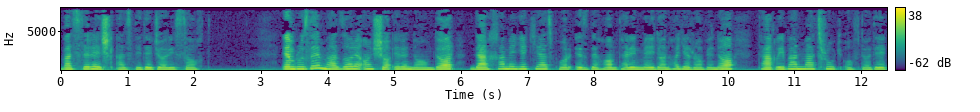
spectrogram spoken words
و سرشک از دیده جاری ساخت. امروزه مزار آن شاعر نامدار در خم یکی از پر ازدهامترین میدانهای راونا تقریبا متروک افتاده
